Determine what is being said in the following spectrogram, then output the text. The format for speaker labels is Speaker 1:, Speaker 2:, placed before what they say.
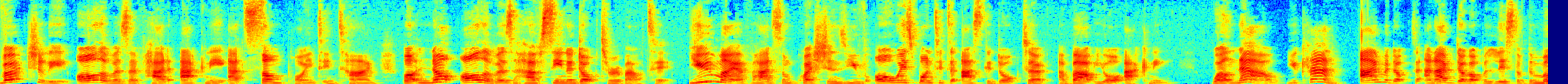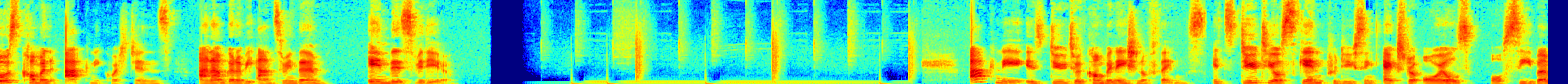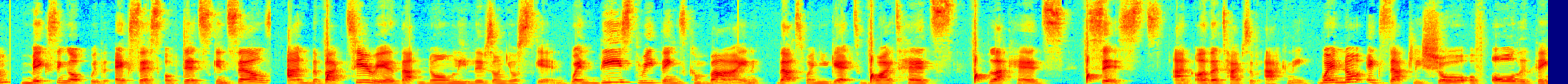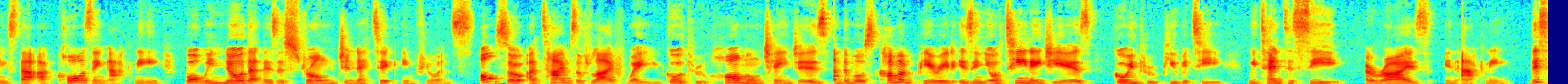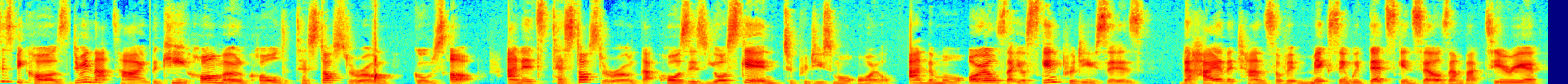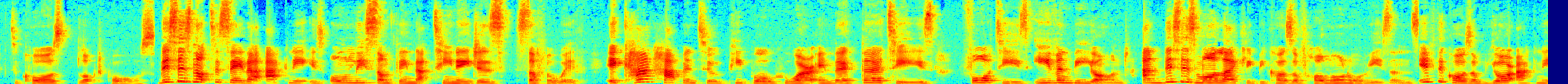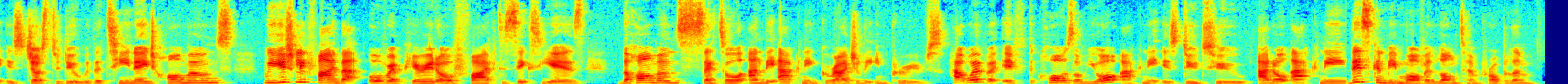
Speaker 1: Virtually all of us have had acne at some point in time, but not all of us have seen a doctor about it. You might have had some questions you've always wanted to ask a doctor about your acne. Well, now you can. I'm a doctor and I've dug up a list of the most common acne questions and I'm going to be answering them in this video. Acne is due to a combination of things. It's due to your skin producing extra oils or sebum, mixing up with excess of dead skin cells, and the bacteria that normally lives on your skin. When these three things combine, that's when you get whiteheads, blackheads, cysts, and other types of acne. We're not exactly sure of all the things that are causing acne, but we know that there's a strong genetic influence. Also, at times of life where you go through hormone changes, and the most common period is in your teenage years, going through puberty, we tend to see a rise in acne. This is because during that time, the key hormone called testosterone goes up and it's testosterone that causes your skin to produce more oil. And the more oils that your skin produces, the higher the chance of it mixing with dead skin cells and bacteria to cause blocked pores. This is not to say that acne is only something that teenagers suffer with. It can happen to people who are in their 30s 40s, even beyond. And this is more likely because of hormonal reasons. If the cause of your acne is just to do with the teenage hormones, we usually find that over a period of five to six years, the hormones settle and the acne gradually improves. However, if the cause of your acne is due to adult acne, this can be more of a long-term problem.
